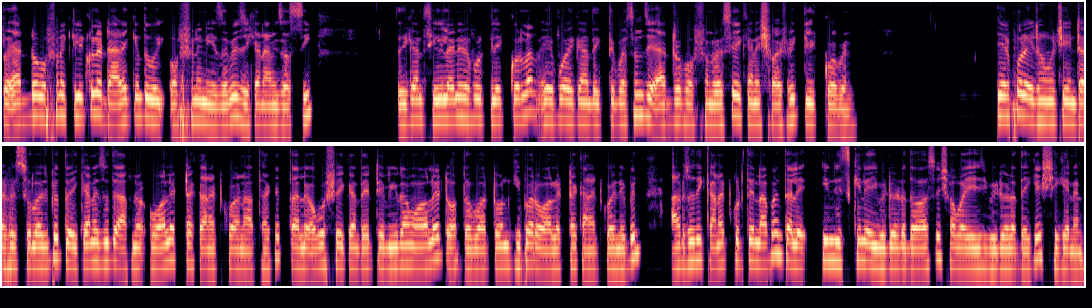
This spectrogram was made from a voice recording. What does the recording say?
তো অ্যাড্রপ অপশনে ক্লিক করলে ডাইরেক্ট কিন্তু ওই অপশনে নিয়ে যাবে, যেখানে আমি যাচ্ছি। তো এখানে থ্রি লাইনের উপর ক্লিক করলাম, এরপর এখানে দেখতে পাচ্ছেন যে অ্যাড্রপ অপশন রয়েছে, এখানে সরাসরি ক্লিক করবেন। এরপর এরকম একটি ইন্টারফেস চলে আসবে। তো এখানে যদি আপনার ওয়ালেটটা কানেক্ট করা না থাকে, তাহলে অবশ্যই এখান থেকে টেলিগ্রাম ওয়ালেট অথবা টোন কিপার ওয়ালেটটা কানেক্ট করে নেবেন। আর যদি কানেক্ট করতে না পারেন, তাহলে ইন স্ক্রিনে এই ভিডিওটা দেওয়া আছে, সবাই এই ভিডিওটা দেখে শিখে নেন।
